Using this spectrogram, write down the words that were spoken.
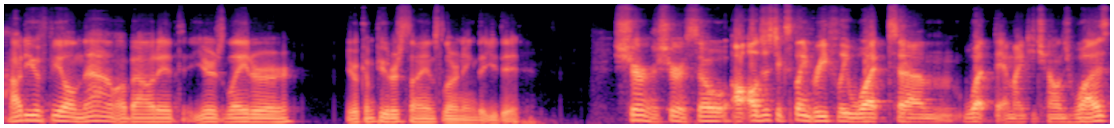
How do you feel now about it years later, your computer science learning that you did? Sure, sure. So I'll just explain briefly what um, what the MIT challenge was.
